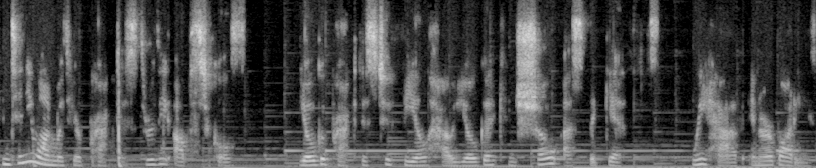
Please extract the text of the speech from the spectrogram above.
Continue on with your practice through the obstacles. Yoga practice to feel how yoga can show us the gifts we have in our bodies.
